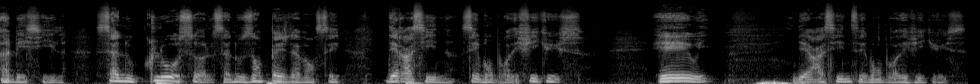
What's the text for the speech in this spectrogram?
imbécile. Ça nous clôt au sol, ça nous empêche d'avancer. Des racines, c'est bon pour des ficus. Eh oui, des racines, c'est bon pour des ficus.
